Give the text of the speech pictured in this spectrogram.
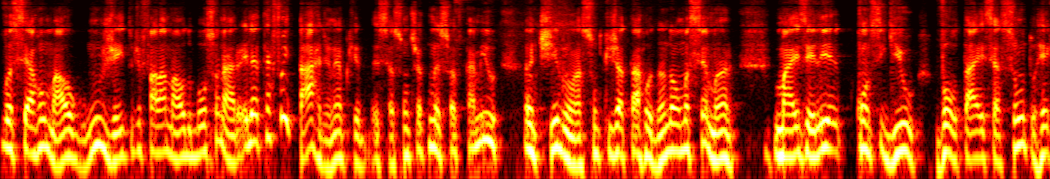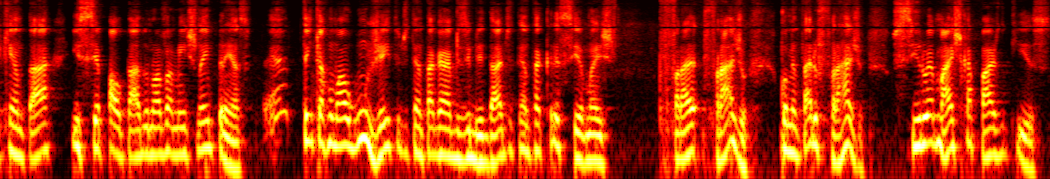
você arrumar algum jeito de falar mal do Bolsonaro. Ele até foi tarde, né? Porque esse assunto já começou a ficar meio antigo, um assunto que já está rodando há uma semana. Mas ele conseguiu voltar a esse assunto, requentar e ser pautado novamente na imprensa. É, tem que arrumar algum jeito de tentar ganhar visibilidade e tentar crescer, mas frágil, comentário frágil. O Ciro é mais capaz do que isso.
